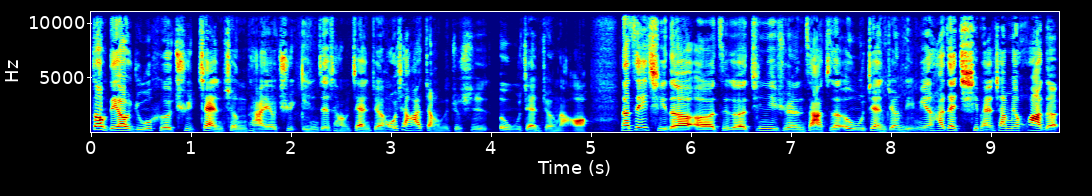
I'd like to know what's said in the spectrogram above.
到底要如何去战胜它？要去赢这场战争？我想它讲的就是俄乌战争了啊。那这一期的呃，这个《经济学人》杂志的俄乌战争里面，他在棋盘上面画的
